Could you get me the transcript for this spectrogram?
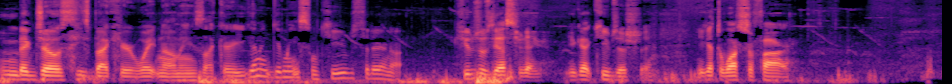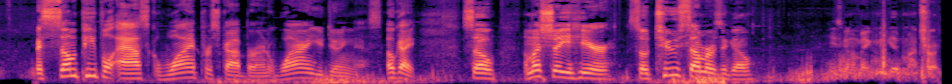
Big Joe's, he's back here waiting on me. He's like, are you gonna give me some cubes today or not? Cubes was yesterday. You got cubes yesterday. You got to watch the fire. Some people ask, why prescribe burn? Why are you doing this? Okay, so I'm gonna show you here. So two summers ago, he's gonna make me get in my truck.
